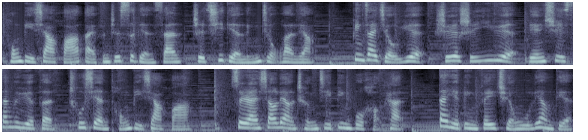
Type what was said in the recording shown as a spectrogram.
同比下滑百分之四点三至七点零九万辆。并在九月、十月、十一月连续三个月份出现同比下滑。虽然销量成绩并不好看，但也并非全无亮点。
